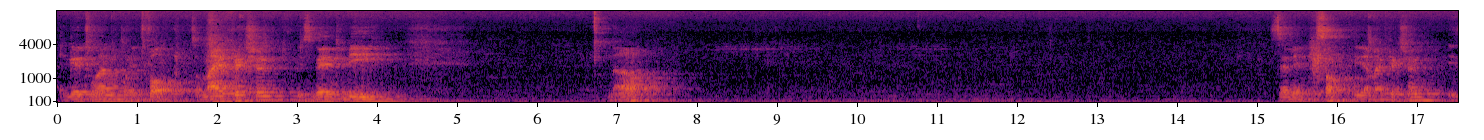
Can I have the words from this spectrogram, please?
I get 1.4. So my friction is going to be now seven. So here my friction is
